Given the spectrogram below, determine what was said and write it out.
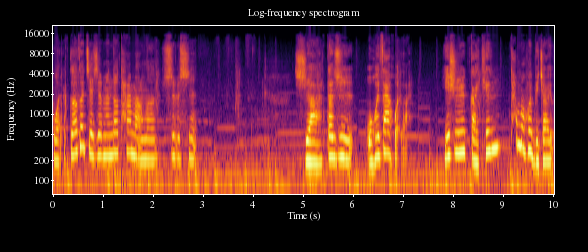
我的哥哥姐姐们都太忙了，是不是？是啊，但是我会再回来，也许改天他们会比较有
